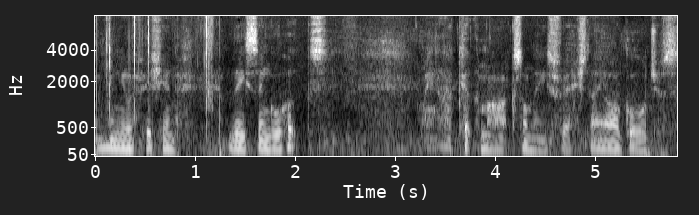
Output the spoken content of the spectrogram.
And when you're fishing these single hooks, Look at the marks on these fish. They are gorgeous.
